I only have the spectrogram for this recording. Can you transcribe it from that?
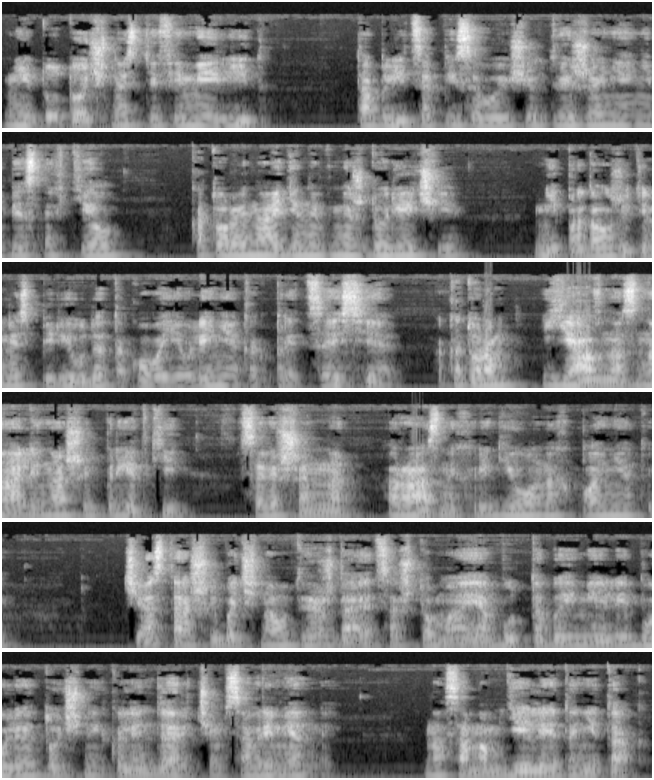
не ту точность эфемерид, таблиц, описывающих движение небесных тел, которые найдены в Междуречье, ни продолжительность периода такого явления, как прецессия, о котором явно знали наши предки в совершенно разных регионах планеты. Часто ошибочно утверждается, что майя будто бы имели более точный календарь, чем современный. На самом деле это не так.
